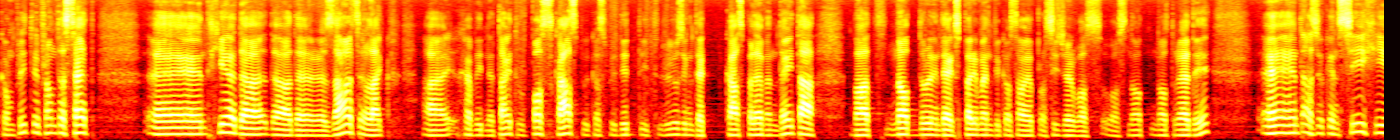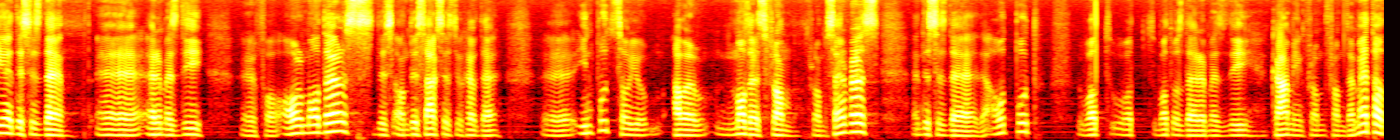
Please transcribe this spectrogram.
completely from the set. And here the, the, the results are like I have in the title post-CASP because we did it using the CASP 11 data, but not during the experiment because our procedure was, was not, not ready. And as you can see here, this is the uh, RMSD uh, for all models. This on this axis you have the uh, input, so you our models from from servers, and this is the, the output. What what what was the MSD coming from from the method?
